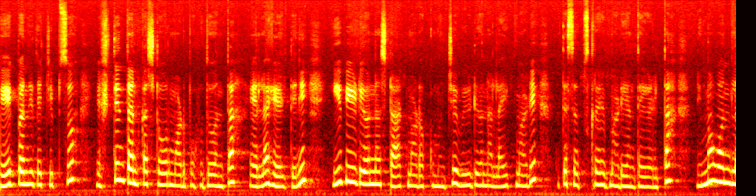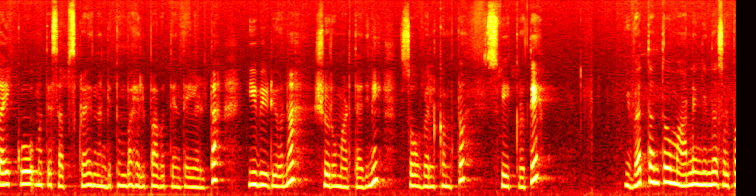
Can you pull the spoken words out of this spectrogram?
ಹೇಗೆ ಬಂದಿದೆ ಚಿಪ್ಸು? ಎಷ್ಟು ದಿನ ತನಕ ಸ್ಟೋರ್ ಮಾಡಬಹುದು ಅಂತ ಎಲ್ಲ ಹೇಳ್ತೀನಿ. ಈ ವಿಡಿಯೋನ ಸ್ಟಾರ್ಟ್ ಮಾಡೋಕ್ಕೂ ಮುಂಚೆ ವಿಡಿಯೋನ ಲೈಕ್ ಮಾಡಿ, ಮತ್ತು ಸಬ್ಸ್ಕ್ರೈಬ್ ಮಾಡಿ ಅಂತ ಹೇಳ್ತಾ. ನಿಮ್ಮ ಒಂದು ಲೈಕು ಮತ್ತು ಸಬ್ಸ್ಕ್ರೈಬ್ ನನಗೆ ತುಂಬ ಹೆಲ್ಪ್ ಆಗುತ್ತೆ ಅಂತ ಹೇಳ್ತಾ ಈ ವಿಡಿಯೋನ ಶುರು ಮಾಡ್ತಾಯಿದ್ದೀನಿ ಸೊ ವೆಲ್ಕಮ್ ಟು ಸ್ವೀಕೃತಿ ಇವತ್ತಂತೂ ಮಾರ್ನಿಂಗಿಂದ ಸ್ವಲ್ಪ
